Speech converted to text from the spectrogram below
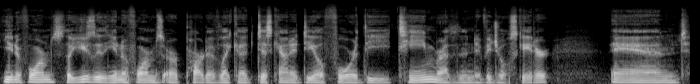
uniforms. So usually the uniforms are part of like a discounted deal for the team rather than individual skater. And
